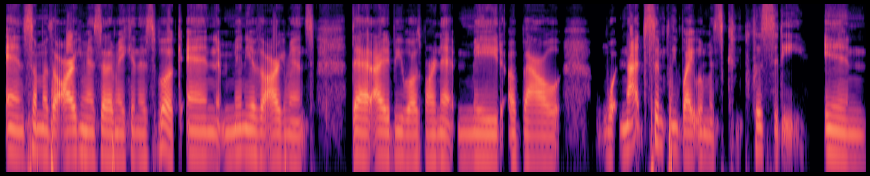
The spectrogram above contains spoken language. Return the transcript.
and some of the arguments that I make in this book, and many of the arguments that Ida B. Wells Barnett made about what not simply white women's complicity in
